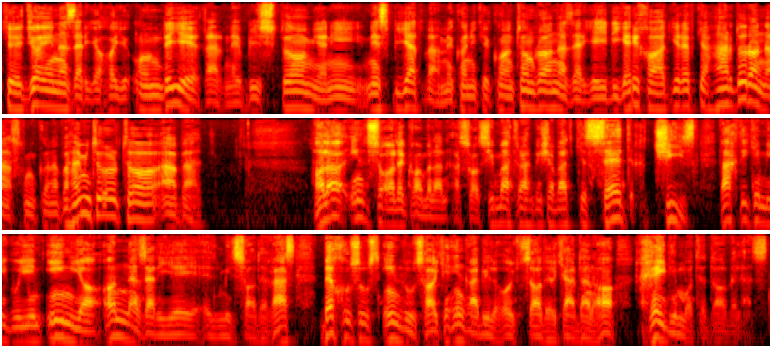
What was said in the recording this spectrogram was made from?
که جای نظریه های عمده قرن بیستم یعنی نسبیت و مکانیک کوانتوم را نظریه دیگری خواهد گرفت که هر دو را نسخ می کند و همینطور تا ابد. حالا این سوال کاملا اساسی مطرح می شود که صدق چیست؟ وقتی که می گوییم این یا آن نظریه علمی صادق است به خصوص این روزها که این قبیل حکم صادر کردن ها خیلی متداول است.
